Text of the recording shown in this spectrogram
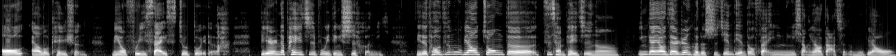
all allocation，没有 free size 就对的啦。别人的配置不一定适合你。你的投资目标中的资产配置呢，应该要在任何的时间点都反映你想要达成的目标哦。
